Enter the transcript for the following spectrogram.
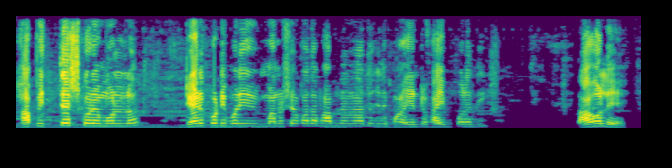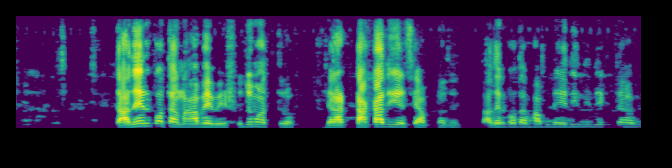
হাপিত্তেশ করে মরলো, দেড় কোটি পরি মানুষের কথা ভাবলেন না তো যদি ইন্টু ফাইভ করে দিই? তাহলে তাদের কথা না ভেবে শুধুমাত্র যারা টাকা দিয়েছে আপনাদের তাদের কথা ভাবলে এদিনই দেখতে হবে।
